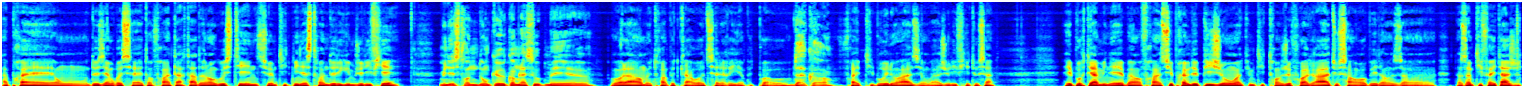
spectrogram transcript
Après, on, deuxième recette, on fera un tartare de langoustine sur une petite minestrone de légumes jolifiés. Minestrone donc euh, comme la soupe, mais euh, Voilà, on mettra un peu de carottes, céleri, un peu de poireaux. d'accord. On fera une petite brunoise et on va jolifier tout ça. Et pour terminer, ben, on fera un suprême de pigeon avec une petite tranche de foie gras, tout ça enrobé dans un, dans un petit feuilletage,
